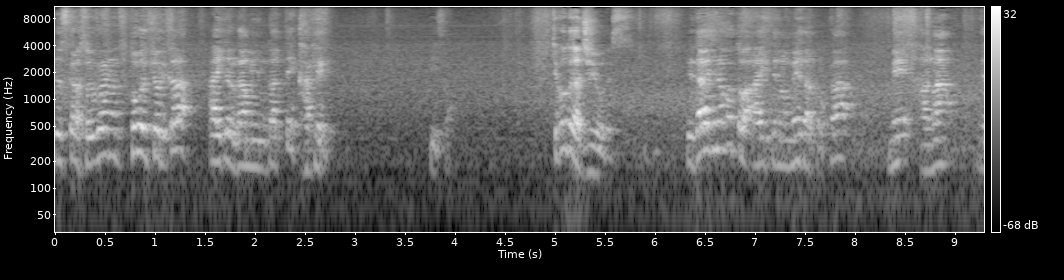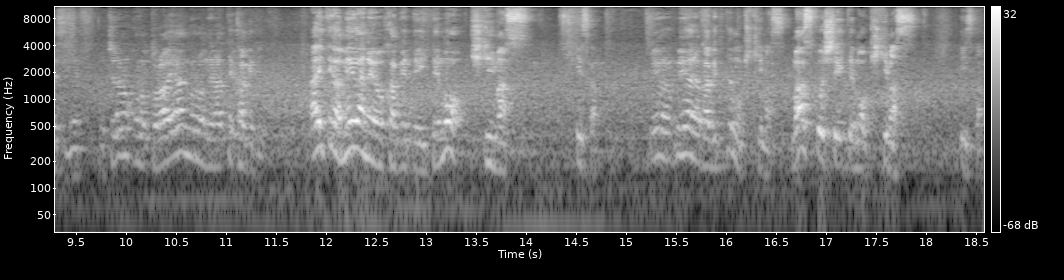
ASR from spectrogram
ですからそれぐらいの遠い距離から相手の顔面に向かってかける。いいですか？ってことが重要ですで大事なことは相手の目だとか目鼻ですね。こちらのこのトライアングルを狙ってかけていく。相手が眼鏡をかけていても効きます。いいですか？眼鏡をかけていても効きます。マスクをしていても効きます。いいですか？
